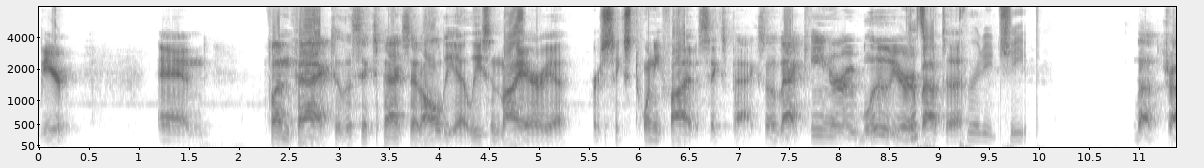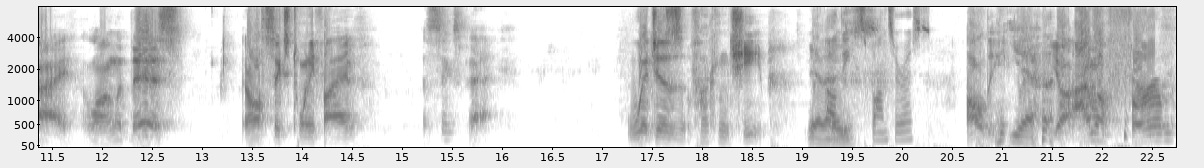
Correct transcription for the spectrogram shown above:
beer. And fun fact, the six packs at Aldi, at least in my area, are 625 a six pack. So that Keeneroo Blue you're That's about to pretty cheap. about to try, along with this, they're all 625 a six pack. Which is fucking cheap. Yeah, that Aldi is. sponsor us. Aldi. Yeah. Yo, I'm a firm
